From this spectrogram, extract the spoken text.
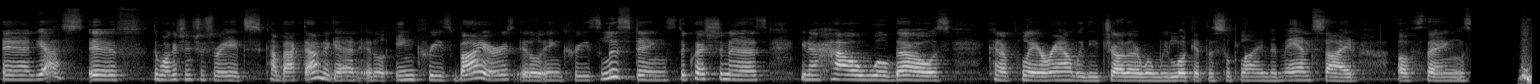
And yes, if the mortgage interest rates come back down again, it'll increase buyers, it'll increase listings. The question is, you know, how will those kind of play around with each other when we look at the supply and demand side of things? Now,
